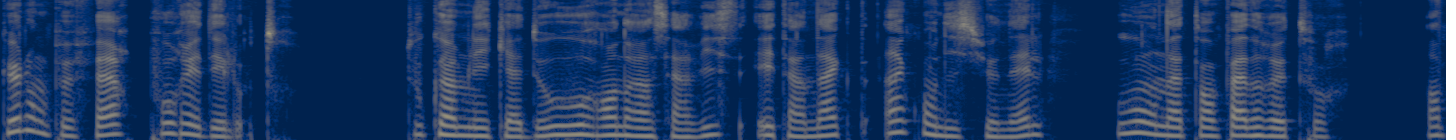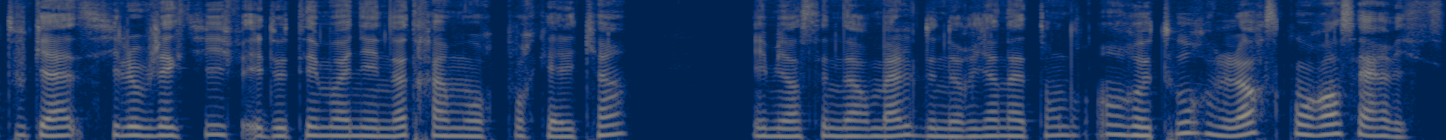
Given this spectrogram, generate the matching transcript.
que l'on peut faire pour aider l'autre. Tout comme les cadeaux, rendre un service est un acte inconditionnel où on n'attend pas de retour. En tout cas, si l'objectif est de témoigner notre amour pour quelqu'un, eh bien c'est normal de ne rien attendre en retour lorsqu'on rend service.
